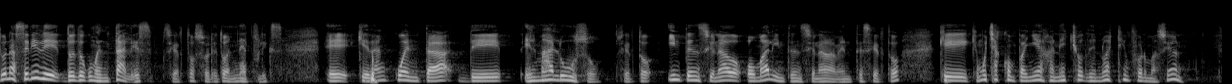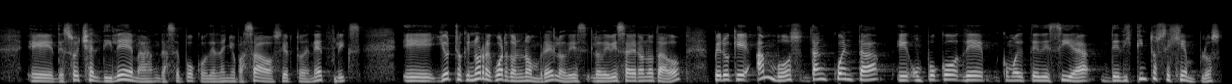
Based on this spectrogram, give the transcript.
una serie de, documentales, ¿cierto? Sobre todo en Netflix, que dan cuenta de el mal uso, ¿cierto? Intencionado o malintencionadamente, ¿cierto? que muchas compañías han hecho de nuestra información. Eh, de Social Dilemma, de hace poco, del año pasado, ¿cierto? De Netflix, eh, y otro que no recuerdo el nombre, lo, lo debiese haber anotado, pero que ambos dan cuenta eh, un poco de, como te decía, de distintos ejemplos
